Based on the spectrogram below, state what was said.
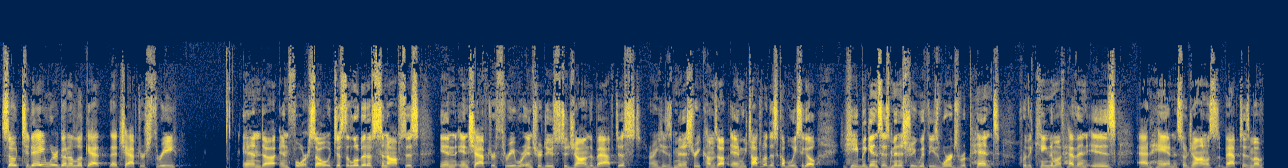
So, today we're going to look at, at chapters 3 and, uh, and 4. So, just a little bit of synopsis. In, in chapter 3, we're introduced to John the Baptist. Right? His ministry comes up, and we talked about this a couple weeks ago. He begins his ministry with these words Repent, for the kingdom of heaven is at hand. And so John was baptism of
